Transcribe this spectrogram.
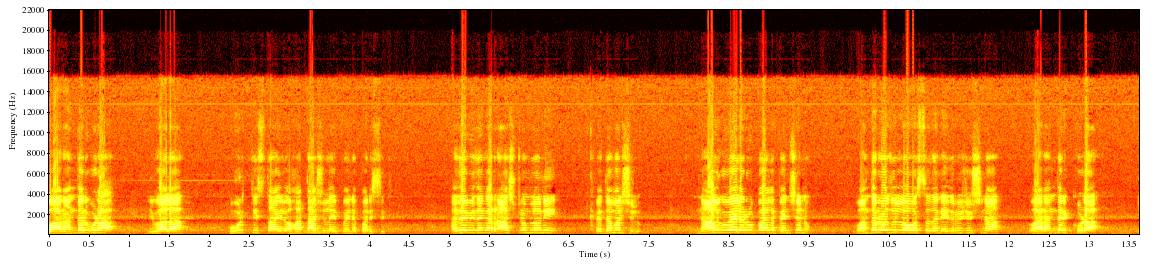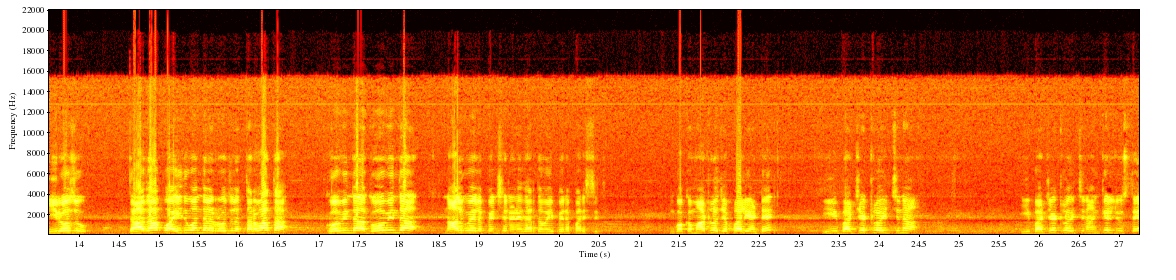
వారందరూ కూడా ఇవాళ పూర్తి స్థాయిలో హతాశులైపోయిన పరిస్థితి. అదేవిధంగా రాష్ట్రంలోని పెద్ద మనుషులు. నాలుగు వేల రూపాయల పెన్షన్ వంద రోజుల్లో వస్తుందని ఎదురు చూసిన వారందరికి కూడా ఈరోజు దాదాపు ఐదు వందల రోజుల తర్వాత గోవిందా గోవిందా నాలుగు వేల పెన్షన్ అనేది అర్థమైపోయిన పరిస్థితి. ఇంకొక మాటలో చెప్పాలి అంటే ఈ బడ్జెట్లో ఇచ్చిన ఈ బడ్జెట్లో ఇచ్చిన అంకెలు చూస్తే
